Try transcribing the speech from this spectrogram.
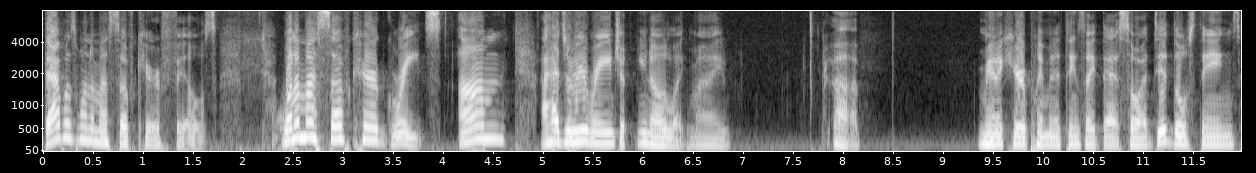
that was one of my self care fails. One of my self care greats. Um, I had to rearrange, you know, like my uh, manicure appointment and things like that. So I did those things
